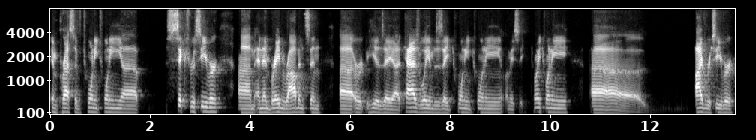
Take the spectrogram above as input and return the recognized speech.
impressive 2026 receiver. Um, and then Braden Robinson, uh, or he is a uh, Taz Williams is a 2020, let me see, 2020 uh, five receiver.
